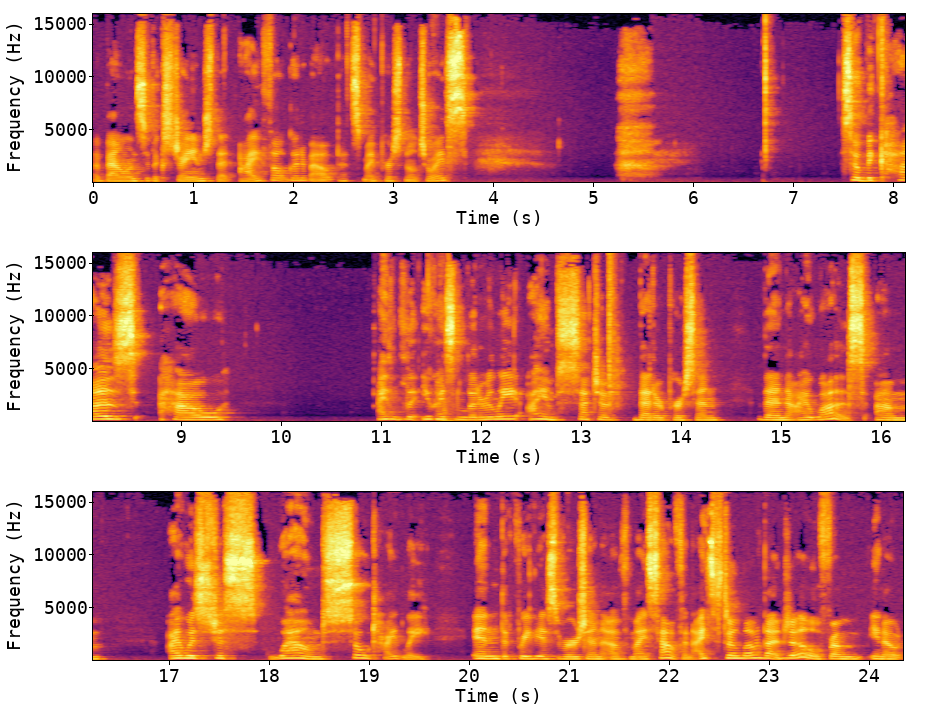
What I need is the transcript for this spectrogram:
a balance of exchange that I felt good about. That's my personal choice. So, because how I, you guys, literally, I am such a better person than I was. Um, I was just wound so tightly in the previous version of myself, and I still love that Jill from you know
